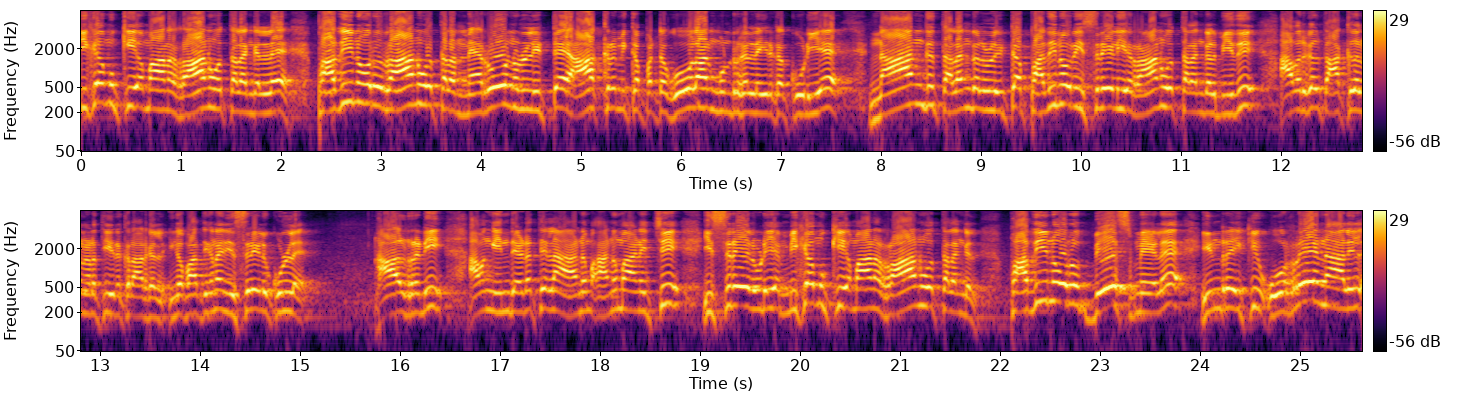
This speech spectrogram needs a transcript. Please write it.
மிக முக்கியமான இராணுவ தளங்களில் பதினோரு இராணுவ தளம் மெரோன் உள்ளிட்ட ஆக்கிரமிக்கப்பட்ட கோலான் குன்றுகளில் இருக்கக்கூடிய நான்கு தளங்கள் உள்ளிட்ட பதினோரு இஸ்ரேல் இஸ்ரேலிய ராணுவ தளங்கள் மீது அவர்கள் தாக்குதல் நடத்தி இருக்கிறார்கள் இங்க பாத்தீங்கன்னா இஸ்ரேலுக்குள்ள. ஆல்ரெடி அவங்க இந்த இடத்தெல்லாம் அனு அனுமானித்து இஸ்ரேலுடைய மிக முக்கியமான இராணுவ தளங்கள் பதினோரு பேஸ் மேலே இன்றைக்கு ஒரே நாளில்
